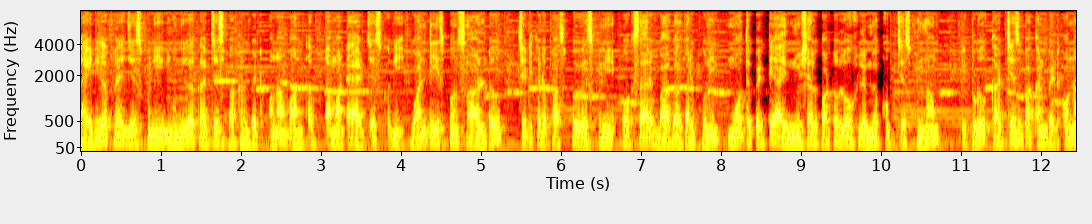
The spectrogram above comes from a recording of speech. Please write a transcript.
లైట్గా ఫ్రై చేసుకుని ముందుగా కట్ చేసి పక్కన పెట్టుకున్న వన్ కప్ టమాటా యాడ్ చేసుకుని వన్ టీ స్పూన్ సాల్ట్ చిటికడ పసుపు వేసుకుని ఒకసారి బాగా కలుపుకుని మూత పెట్టి ఐదు నిమిషాల పాటు లో ఫ్లేమ్లో కుక్ చేసుకుందాం. ఇప్పుడు కట్ చేసి పక్కన పెట్టుకున్న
